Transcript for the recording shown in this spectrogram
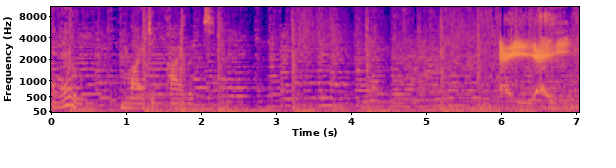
Hello, mighty pirates. Hey, hey!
